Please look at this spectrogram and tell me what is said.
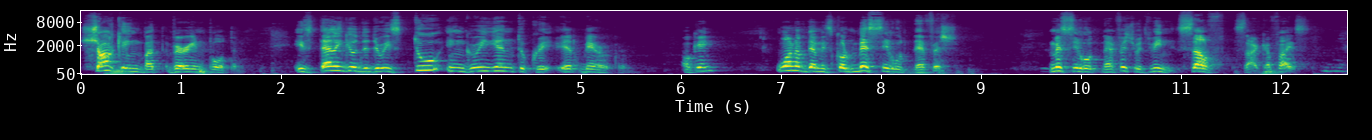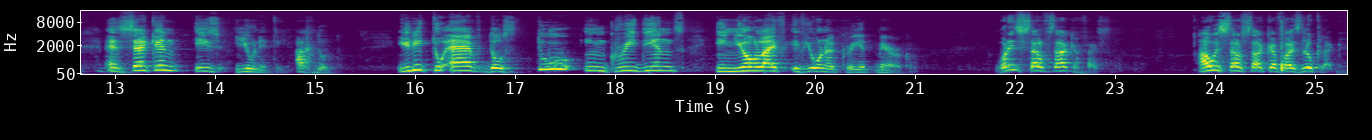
shocking but very important. It's telling you that there is two ingredients to create miracle. Okay? One of them is called Mesirut Nefesh. Mesirut Nefesh, which means self-sacrifice. And second is unity, Achdut. You need to have those two ingredients in your life if you want to create miracle. What is self-sacrifice? How does self-sacrifice look like?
